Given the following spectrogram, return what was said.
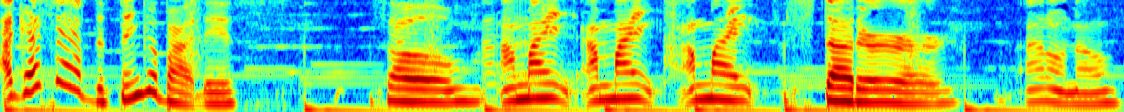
I guess I have to think about this. So I uh-huh. might, I might, I might stutter, or I don't know,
